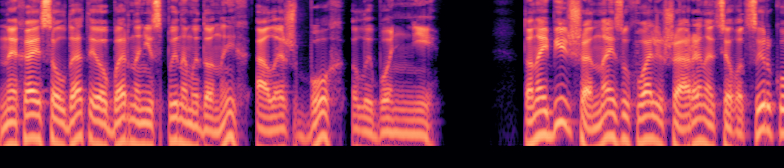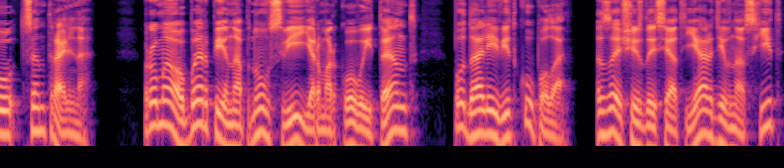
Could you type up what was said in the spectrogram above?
Нехай солдати обернені спинами до них, але ж Бог либонь, ні. Та найбільша, найзухваліша арена цього цирку центральна. Ромео Берпі напнув свій ярмарковий тент подалі від купола за 60 ярдів на схід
